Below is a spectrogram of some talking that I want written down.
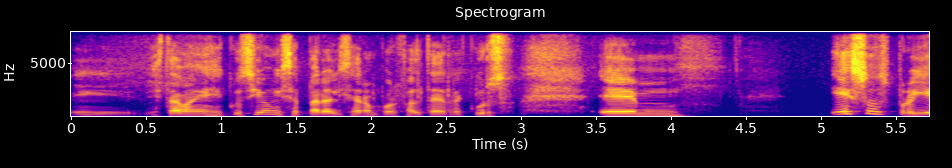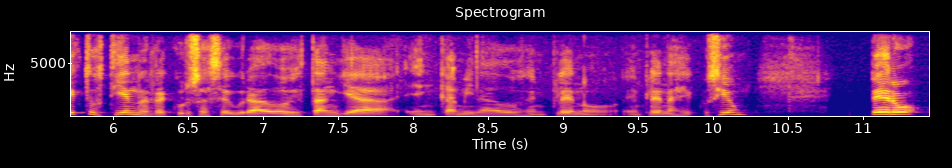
eh, estaban en ejecución y se paralizaron por falta de recursos. Em, esos proyectos tienen recursos asegurados, están ya encaminados en, pleno, en plena ejecución, pero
